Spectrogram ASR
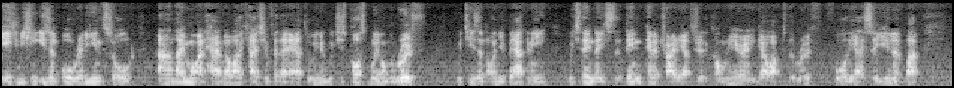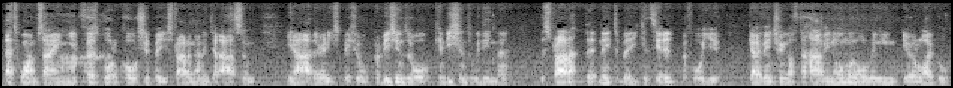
air conditioning isn't already installed, um, they might have a location for that outdoor unit, which is possibly on the roof, which isn't on your balcony which then needs to then penetrate out through the common area and go up to the roof for the AC unit. But that's why I'm saying your first port of call should be your strata manager. Ask them, you know, are there any special provisions or conditions within the, the strata that need to be considered before you go venturing off to Harvey Norman or ringing your local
